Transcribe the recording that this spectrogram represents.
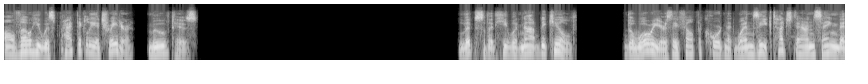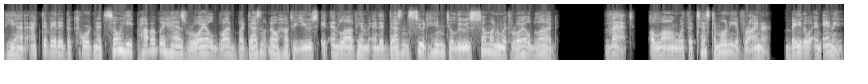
although he was practically a traitor, moved his lips so that he would not be killed. The warriors they felt the coordinate when Zeke touched Eren saying that he had activated the coordinate so he probably has royal blood but doesn't know how to use it and love him and it doesn't suit him to lose someone with royal blood. That, along with the testimony of Reiner, Beto and Annie,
